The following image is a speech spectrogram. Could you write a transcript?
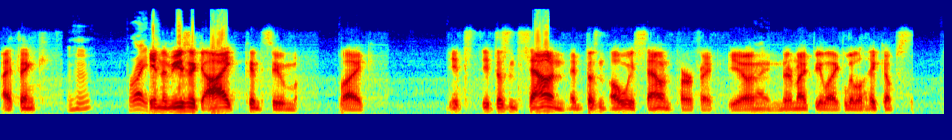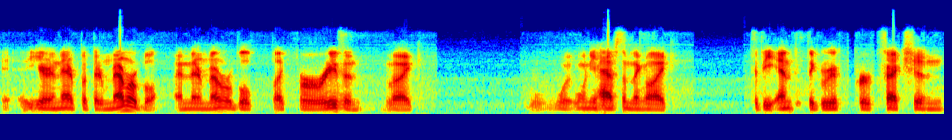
I think mm-hmm. right. in the music I consume, like, it's it doesn't sound it doesn't always sound perfect. You know, Right. and there might be like little hiccups here and there, but they're memorable, and they're memorable like for a reason. Like, w- when you have something like to the nth degree of perfection,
